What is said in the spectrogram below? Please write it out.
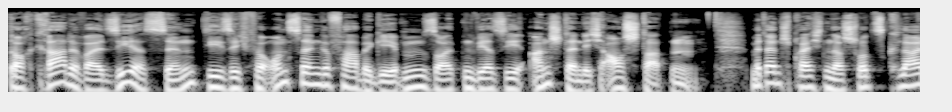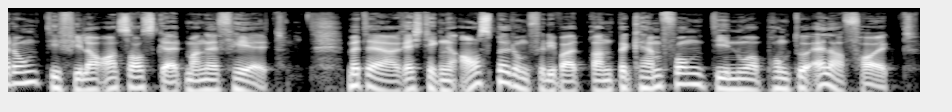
Doch gerade weil sie es sind, die sich für uns in Gefahr begeben, sollten wir sie anständig ausstatten. Mit entsprechender Schutzkleidung, die vielerorts aus Geldmangel fehlt. Mit der richtigen Ausbildung für die Waldbrandbekämpfung, die nur punktuell erfolgt.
